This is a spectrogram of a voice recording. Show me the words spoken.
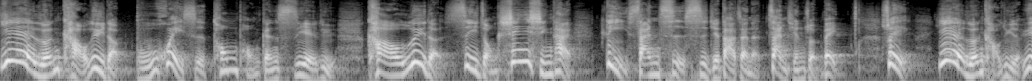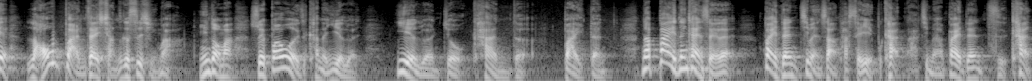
耶伦考虑的不会是通膨跟失业率，考虑的是一种新形态第三次世界大战的战前准备。所以耶伦考虑的，因为老板在想这个事情嘛，你懂吗？所以鲍威尔就看的耶伦，耶伦就看的拜登。那拜登看谁呢？拜登基本上他谁也不看啊，基本上拜登只看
